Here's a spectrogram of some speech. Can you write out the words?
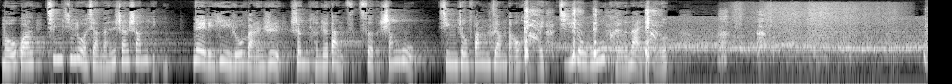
眸光轻轻落下南山山顶。那里一如往日，升腾着淡紫色的商雾，心中翻江倒海，急得无可奈何。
